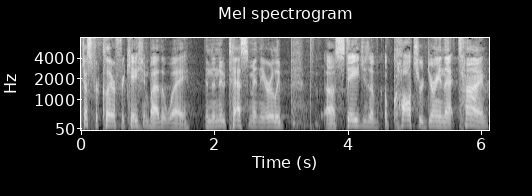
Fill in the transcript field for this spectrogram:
Just for clarification, by the way, in the New Testament, in the early uh, stages of, of culture during that time,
